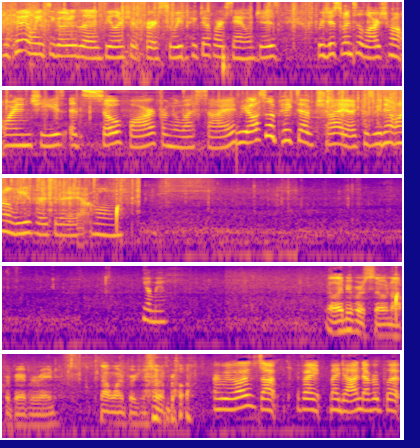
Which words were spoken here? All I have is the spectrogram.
We couldn't wait to go to the dealership first, so we picked up our sandwiches. We just went to Larchmont Wine and Cheese. It's so far from the west side. We also picked up Chaya because we didn't want to leave her today at home. Yummy. LA people are so not prepared for rain. Not one person on an umbrella. I realized that if I my dad never put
